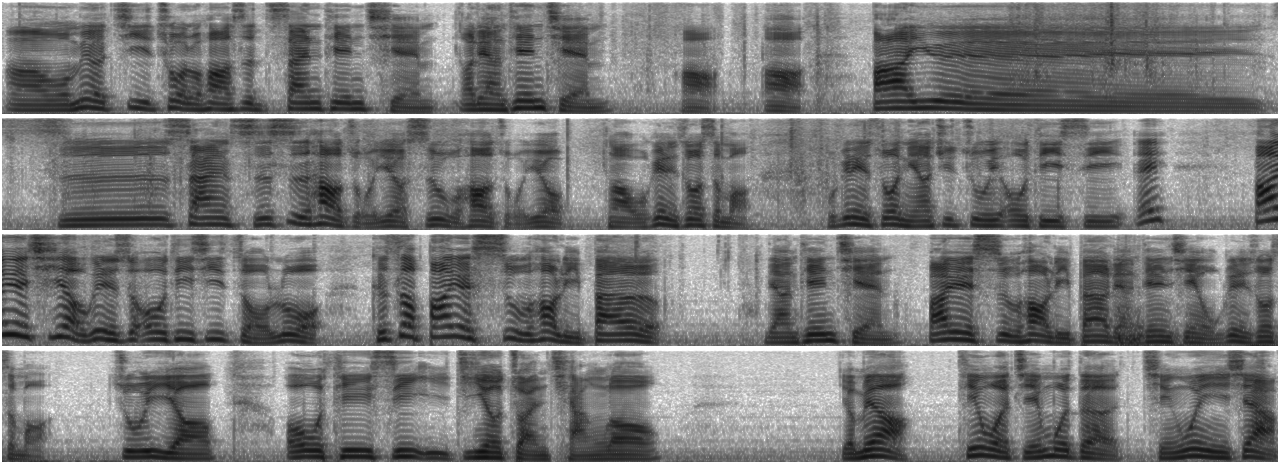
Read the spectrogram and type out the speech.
啊、我没有记错的话是三天前啊、两天前啊啊，八月十三、十四号左右，十五号左右啊。我跟你说什么？我跟你说你要去注意 OTC，哎。八月七号，我跟你说 OTC 走弱，可是到八月十五号礼拜二，两天前，八月十五号礼拜二两天前，我跟你说什么？注意哦，OTC 已经有转强喽，有没有听我节目的？请问一下，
